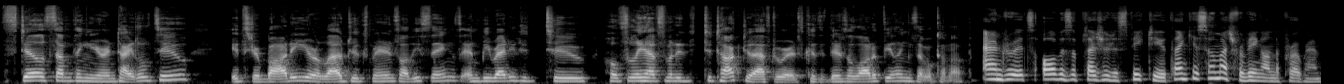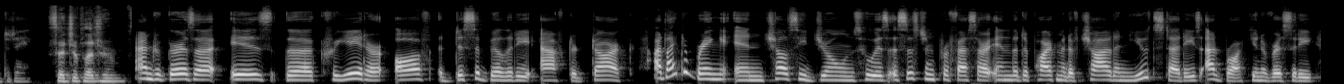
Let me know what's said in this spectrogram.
Still something you're entitled to. It's your body, you're allowed to experience all these things and be ready to, to hopefully have somebody to talk to afterwards because there's a lot of feelings that will come up. Andrew, it's always a pleasure to speak to you. Thank you so much for being on the program today. Such a pleasure. Andrew Gurza is the creator of Disability After Dark. I'd like to bring in Chelsea Jones, who is assistant professor in the Department of Child and Youth Studies at Brock University.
